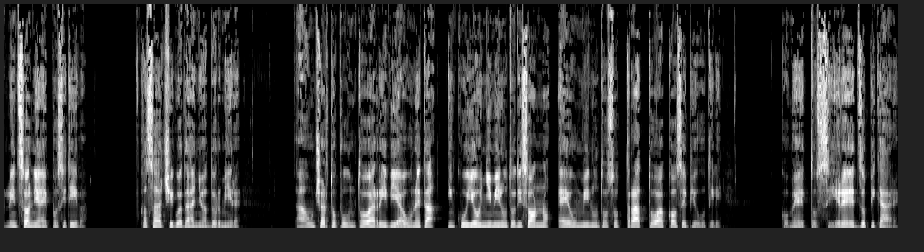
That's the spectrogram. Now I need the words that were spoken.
L'insonnia è positiva. Cosa ci guadagno a dormire? A un certo punto arrivi a un'età in cui ogni minuto di sonno è un minuto sottratto a cose più utili, come tossire e zoppicare.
